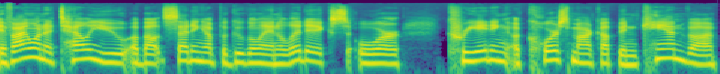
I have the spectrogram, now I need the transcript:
If I want to tell you about setting up a Google Analytics or creating a course mockup in Canva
